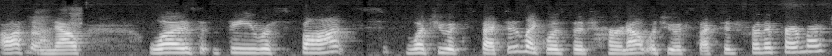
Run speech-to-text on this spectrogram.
Awesome. Now, was the response what you expected? Like, was the turnout what you expected for the prayer march?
